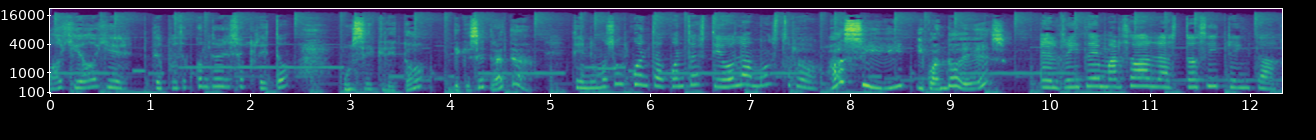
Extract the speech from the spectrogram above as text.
Oye, oye, ¿te puedo contar un secreto? ¿un secreto? ¿De qué se trata? Tenemos un cuentacuentos de Hola, monstruo. Ah, sí. ¿Y cuándo es? El 30 de marzo a las 12 y 30.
